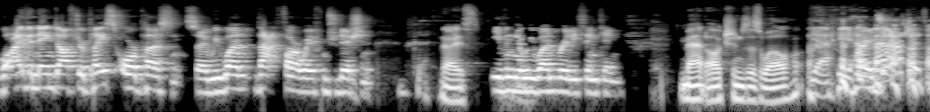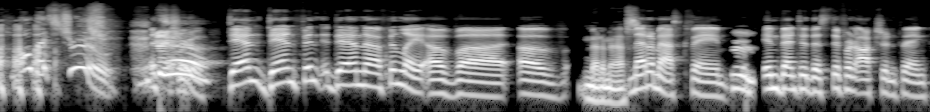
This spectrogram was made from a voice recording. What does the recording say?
were either named after a place or a person. So we weren't that far away from tradition, Nice. even though we weren't really thinking. Matt auctions as well. yeah, yeah. Right, Matt exactly. Auctions. Oh, that's true. That's true. Dan Dan fin- Dan uh, Finlay of uh, of MetaMask. MetaMask fame Hmm. invented this different auction thing,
